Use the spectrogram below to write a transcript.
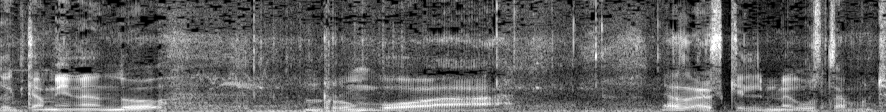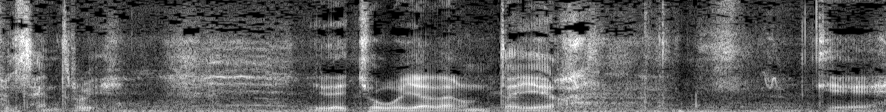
Estoy caminando rumbo a... Ya sabes que me gusta mucho el centro y, y de hecho voy a dar un taller que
